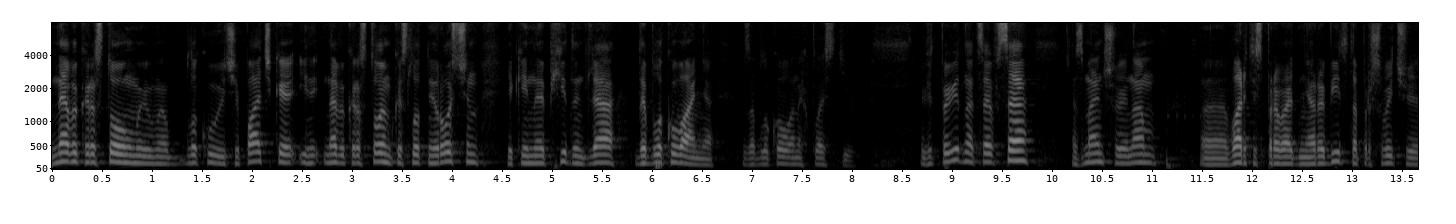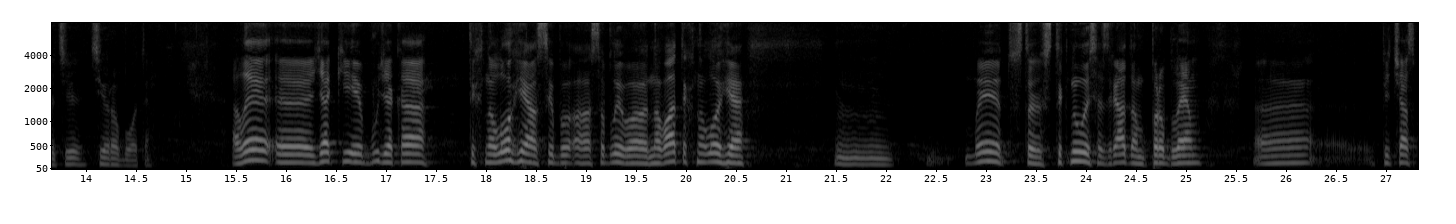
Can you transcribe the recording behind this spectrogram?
не використовуємо блокуючі пачки і не використовуємо кислотний розчин, який необхідний для деблокування заблокованих пластів. Відповідно, це все зменшує нам вартість проведення робіт та пришвидшує ці, ці роботи. Але е, як і будь-яка технологія, особливо нова технологія, ми стикнулися з рядом проблем е, під час,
